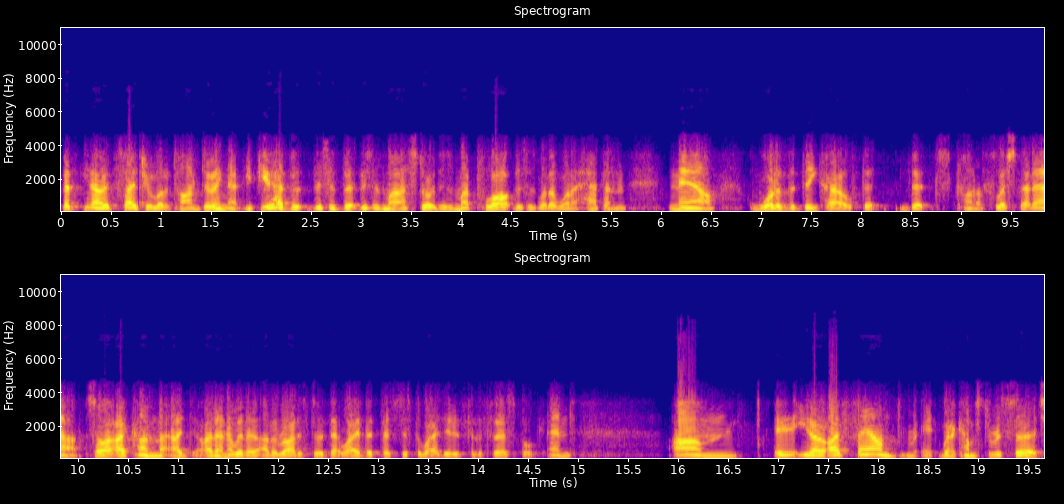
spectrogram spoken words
but you know it saves you a lot of time doing that. If you have the, this is the this is my story, this is my plot, this is what I want to happen. Now, what are the details that that kind of flesh that out? So I, I can't I, I don't know whether other writers do it that way, but that's just the way I did it for the first book. And um, eh, you know, I've found when it comes to research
